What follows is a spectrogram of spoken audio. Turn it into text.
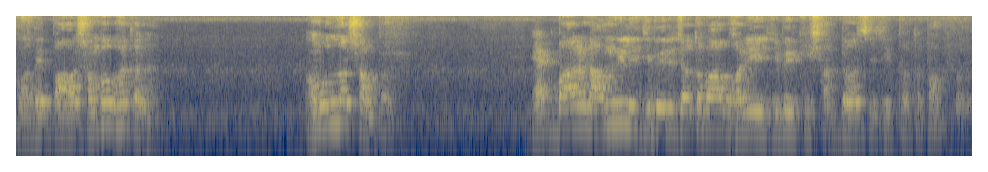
আমাদের পাওয়া সম্ভব হতো না। অমূল্য সম্পদ। একবার নাম নিলে জীবের যত পাপ হরে জীবের কি সাধ্য আছে জীব তত পাপ করে?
